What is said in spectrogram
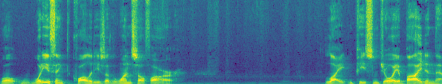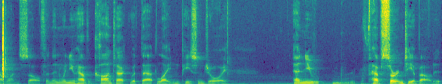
well, what do you think the qualities of the one self are? Light and peace and joy abide in that one self. And then when you have a contact with that light and peace and joy, and you have certainty about it,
